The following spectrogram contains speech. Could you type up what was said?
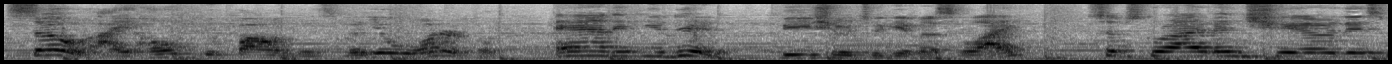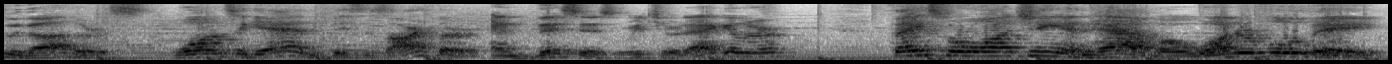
So, I hope you found this video wonderful. And if you did, be sure to give us a like, subscribe, and share this with others. Once again, this is Arthur. And this is Richard Aguilar Thanks for watching and have a wonderful day.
